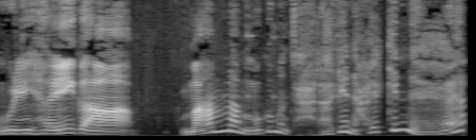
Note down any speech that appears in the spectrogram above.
우리 형이가 맘만 먹으면 잘하긴 할 낀데.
